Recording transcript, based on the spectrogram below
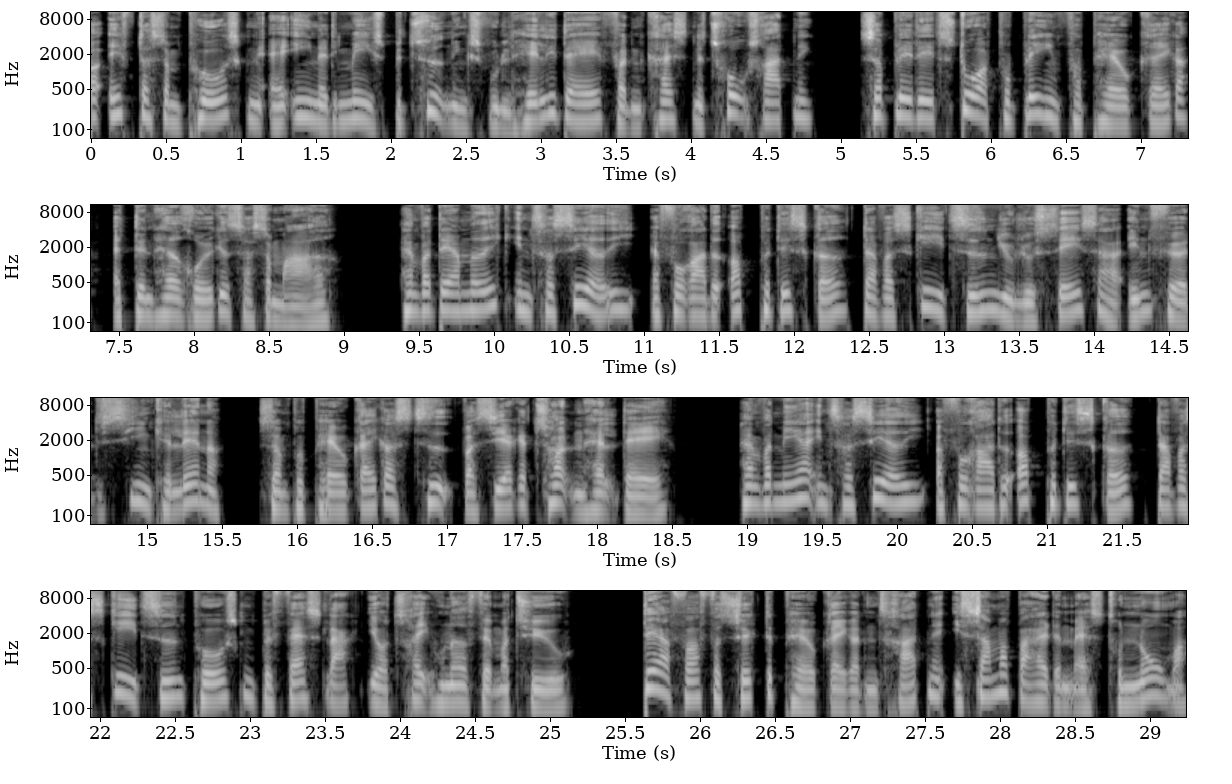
Og eftersom påsken er en af de mest betydningsfulde helligdage for den kristne trosretning, så blev det et stort problem for Pave Gregor, at den havde rykket sig så meget. Han var dermed ikke interesseret i at få rettet op på det skred, der var sket siden Julius Caesar indførte sin kalender, som på Pave Gregors tid var cirka 12,5 dage. Han var mere interesseret i at få rettet op på det skred, der var sket siden påsken blev fastlagt i år 325. Derfor forsøgte pave Gregor den 13. i samarbejde med astronomer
